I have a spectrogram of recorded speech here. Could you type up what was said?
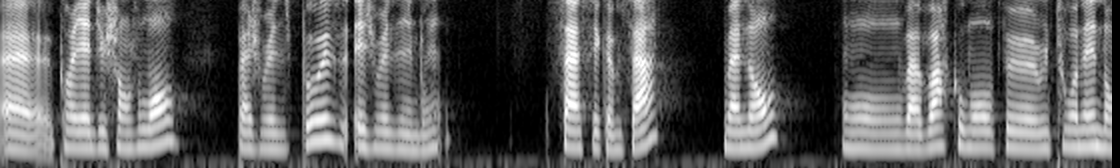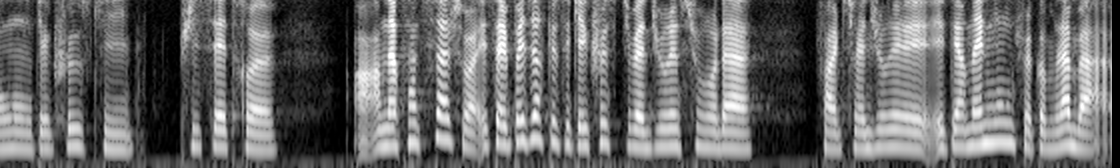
quand il y a du changement, bah, je me pose et je me dis, bon, ça, c'est comme ça. Maintenant, on va voir comment on peut le tourner dans quelque chose qui puisse être euh, un apprentissage. Et ça veut pas dire que c'est quelque chose qui va durer éternellement. Comme là, bah,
